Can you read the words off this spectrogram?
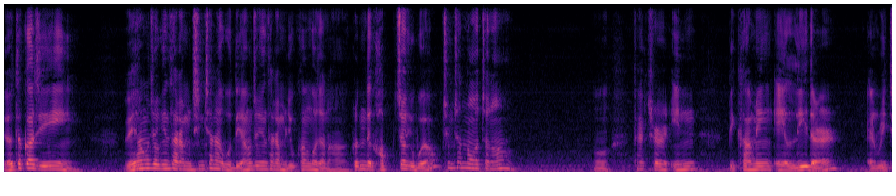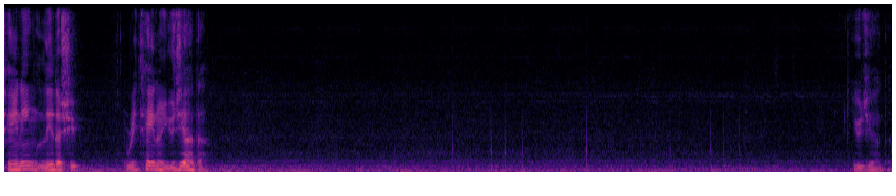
여태까지 외향적인 사람은 칭찬하고 내향적인 사람은 욕한 거잖아. 그런데 갑자기 뭐야? 칭찬 나왔잖아. 어, factor in becoming a leader and retaining leadership. retain은 유지하다. 유지하다.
